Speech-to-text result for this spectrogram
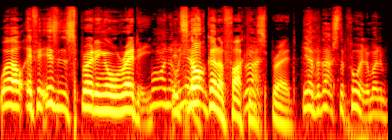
Well, if it isn't spreading already, not? it's Yeah. not going to fucking Right. spread. Yeah, but that's the point. And when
